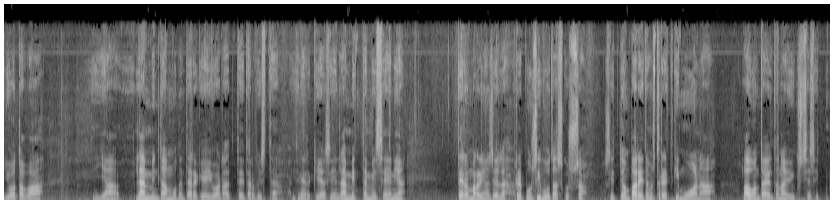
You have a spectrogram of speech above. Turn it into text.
juotavaa ja lämmintä on muuten tärkeä juoda, että ei tarvitse sitä energiaa siihen lämmittämiseen ja termari on siellä repun sivutaskussa. Sitten on pari tämmöistä retkimuonaa, lauantai-iltana yksi ja sitten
